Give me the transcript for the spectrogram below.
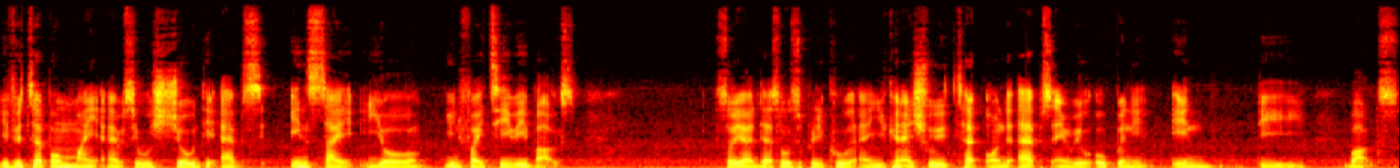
if you tap on my apps it will show the apps inside your UniFi TV box. So yeah that's also pretty cool and you can actually tap on the apps and will open it in the box.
